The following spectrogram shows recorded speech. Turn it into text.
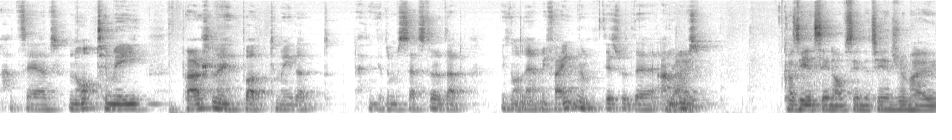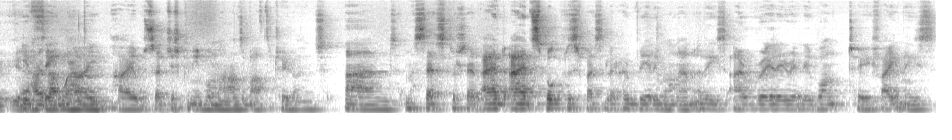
had said, not to me personally, but to me that I think it to my sister that he's not letting me fight in them. This was the animals. Right. Because he had seen obviously in the change room how yeah, how that went. How, how I was I just couldn't even hold my hands up after two rounds. And my sister said I had I had spoke to this I said like I really want to enter these. I really, really want to fight in these.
